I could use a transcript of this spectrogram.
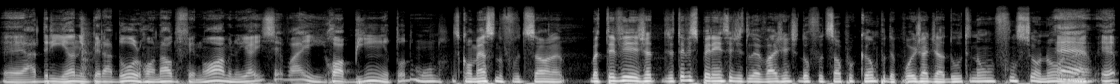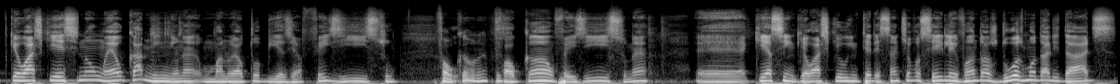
é, Adriano Imperador, Ronaldo Fenômeno, e aí você vai, Robinho, todo mundo. Eles começam no futsal, né? Mas teve, já, já teve experiência de levar a gente do futsal pro campo depois, já de adulto, e não funcionou, é, né? É, porque eu acho que esse não é o caminho, né? O Manuel Tobias já fez isso. Falcão, né? Fez... Falcão fez isso, né? É, que assim, que eu acho que o interessante é você ir levando as duas modalidades,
